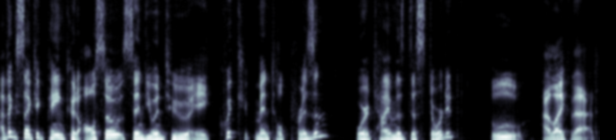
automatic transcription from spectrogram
I think psychic pain could also send you into a quick mental prison where time is distorted. Ooh, I like that.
